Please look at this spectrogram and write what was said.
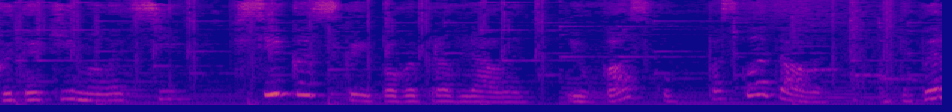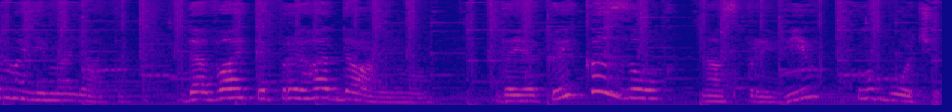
ви такі молодці. Всі казки повиправляли і у казку поскладали. А тепер, мої малята, давайте пригадаємо, до яких казок нас привів клубочок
